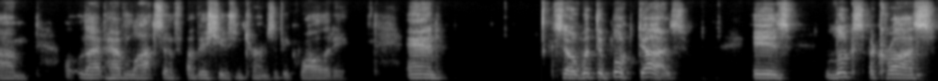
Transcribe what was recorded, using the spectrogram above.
um, that have lots of, of issues in terms of equality. And so what the book does is looks across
